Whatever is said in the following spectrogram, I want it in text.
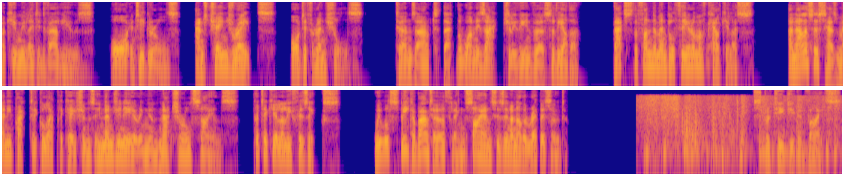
accumulated values, or integrals, and change rates, or differentials. Turns out that the one is actually the inverse of the other. That's the fundamental theorem of calculus. Analysis has many practical applications in engineering and natural science, particularly physics. We will speak about earthling sciences in another episode. Strategic advice.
